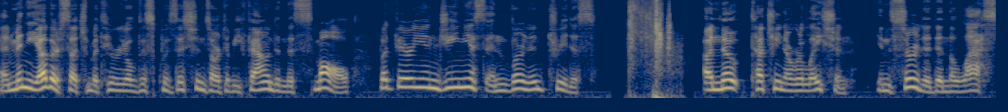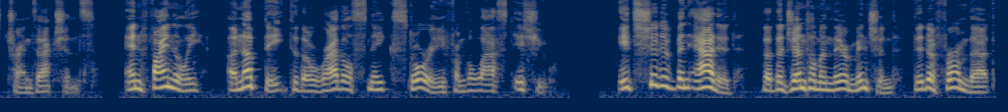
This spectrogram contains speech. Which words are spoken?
and many other such material disquisitions are to be found in this small but very ingenious and learned treatise. A note touching a relation inserted in the last transactions. And finally, an update to the rattlesnake story from the last issue. It should have been added that the gentleman there mentioned did affirm that,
